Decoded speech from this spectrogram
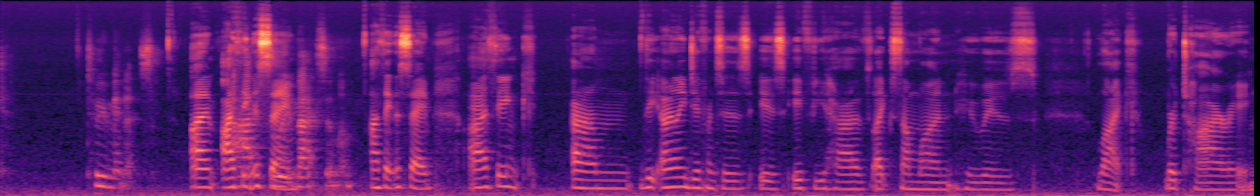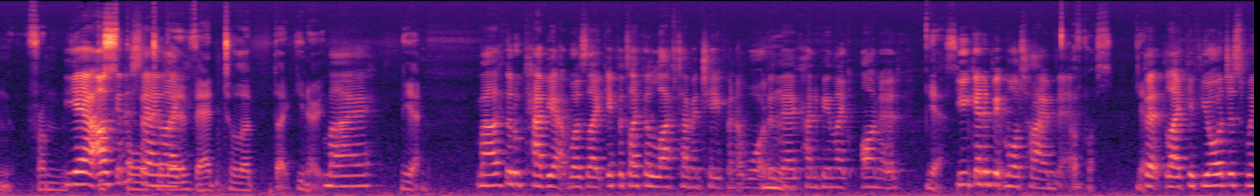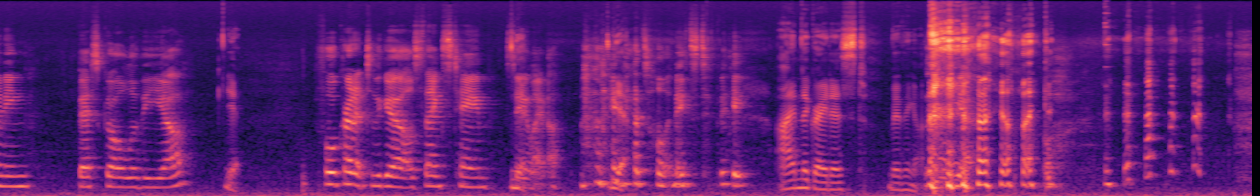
two minutes I'm, I think the same. maximum I think the same. I think um, the only difference is, is if you have like someone who is like retiring from Yeah, I was gonna say, like- the event or the like you know my yeah my like little caveat was like if it's like a lifetime achievement award and Mhm. they're kind of being like honored yes you get a bit more time there of course yeah. but like if you're just winning best goal of the year Yeah. full credit to the girls thanks team see you later Like, Yeah. that's all it needs to be I'm the greatest. Moving on. Yeah. Like, Oh.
